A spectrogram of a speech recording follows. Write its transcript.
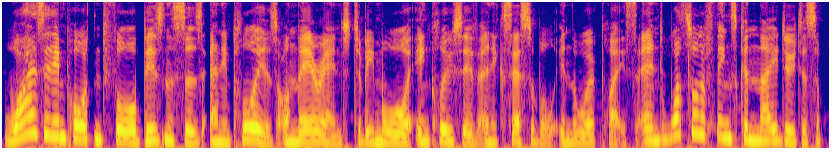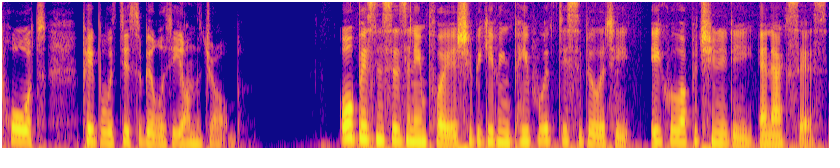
Why is it important for businesses and employers on their end to be more inclusive and accessible in the workplace? And what sort of things can they do to support people with disability on the job? All businesses and employers should be giving people with disability equal opportunity and access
